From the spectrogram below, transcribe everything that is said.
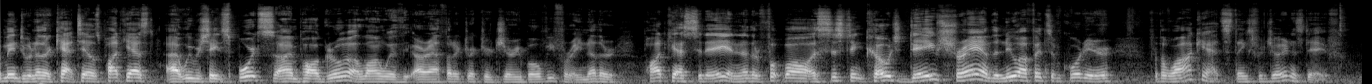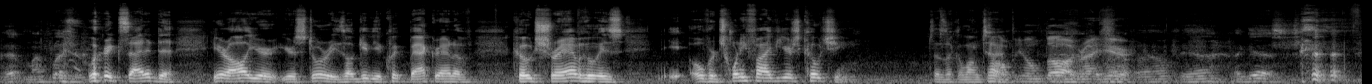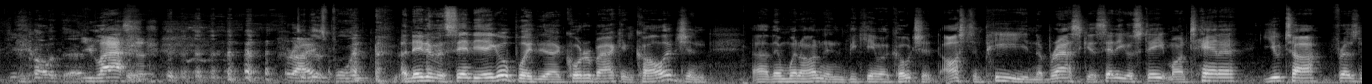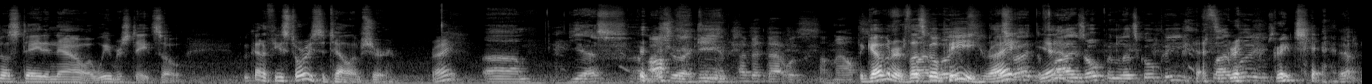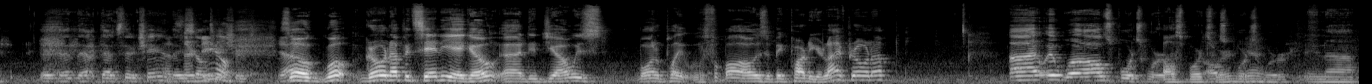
Welcome into another Cattails podcast. Uh, Weber State Sports. I'm Paul Grua, along with our athletic director Jerry Bovee, for another podcast today and another football assistant coach Dave Schramm, the new offensive coordinator for the Wildcats. Thanks for joining us, Dave. Yep, my pleasure. We're excited to hear all your, your stories. I'll give you a quick background of Coach Schramm, who is over 25 years coaching. Sounds like a long time. Salty old dog right here. Well, yeah, I guess. if you can call it that. You lasted. right. To this point. a native of San Diego, played uh, quarterback in college, and uh, then went on and became a coach at Austin Peay, Nebraska, San Diego State, Montana, Utah, Fresno State, and now at Weber State. So we've got a few stories to tell, I'm sure, right? Um, yes, I'm not sure I can. I bet that was something else. The Governors, let's Fly go Williams. pee, right? That's right. The yeah. fly is open. Let's go pee. That's fly a great, Williams. great chant. Yeah. That, that, that, that's their chant. That's they their sell deal. T-shirts. Yeah. So, well, growing up in San Diego, uh, did you always want to play? Was football always a big part of your life growing up? Uh, it, well, all sports were. All sports all were, sports yeah. were. And uh,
